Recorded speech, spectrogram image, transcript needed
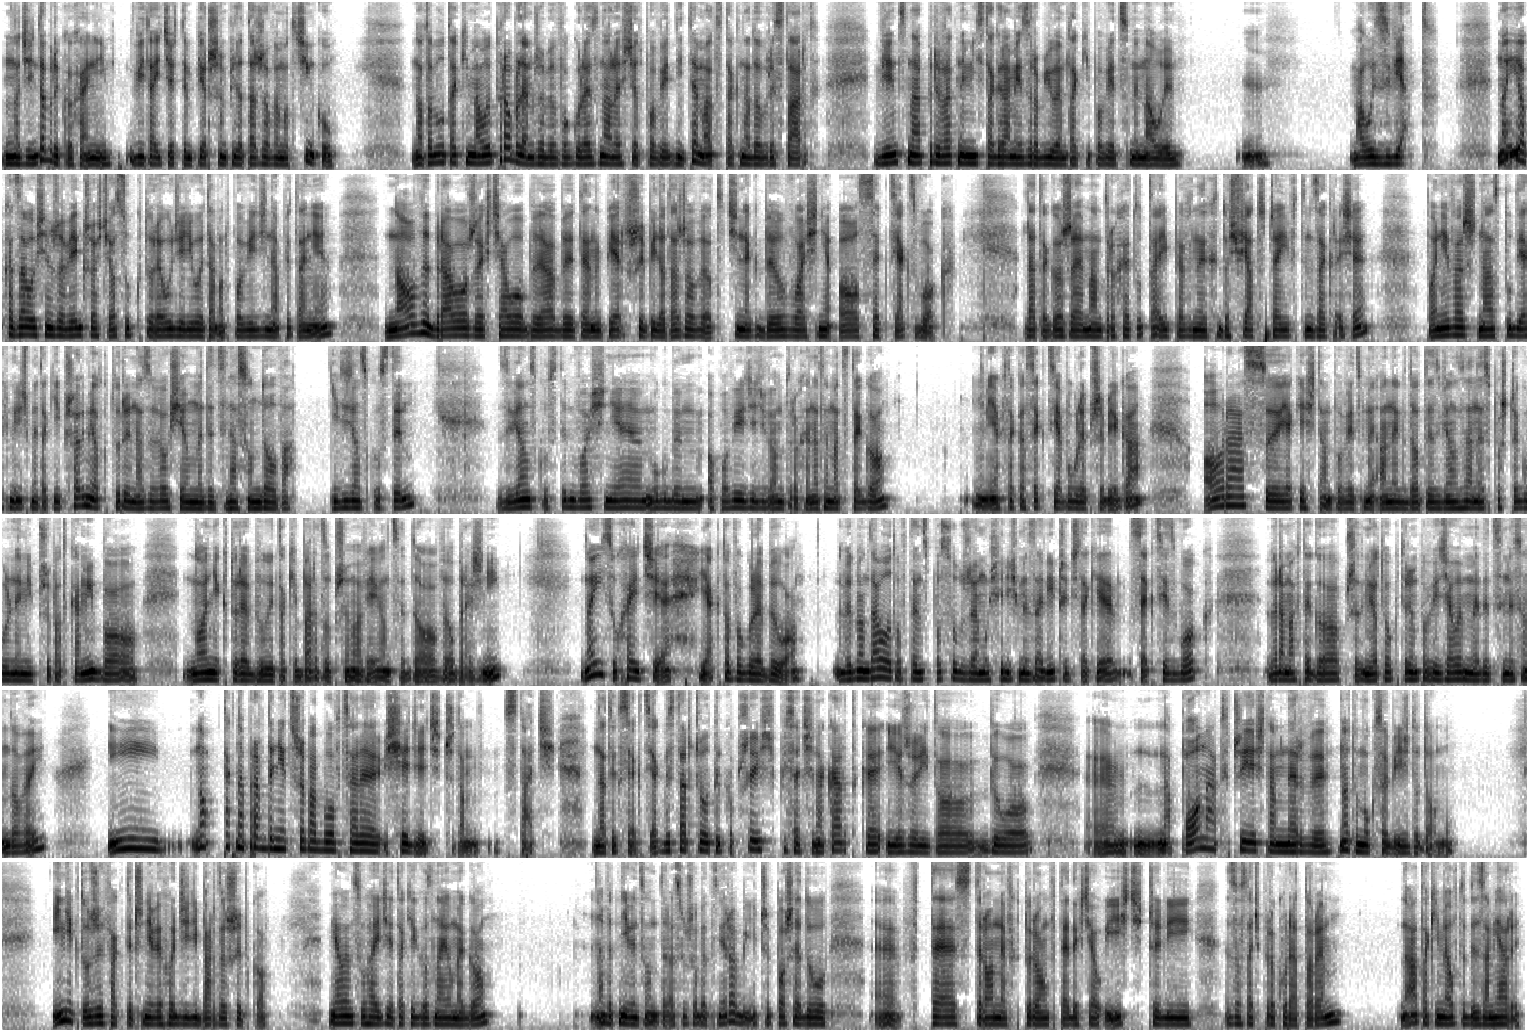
No dzień dobry kochani, witajcie w tym pierwszym pilotażowym odcinku. No to był taki mały problem, żeby w ogóle znaleźć odpowiedni temat tak na dobry start, więc na prywatnym Instagramie zrobiłem taki powiedzmy mały... Mm, mały zwiat. No i okazało się, że większość osób, które udzieliły tam odpowiedzi na pytanie, no wybrało, że chciałoby, aby ten pierwszy pilotażowy odcinek był właśnie o sekcjach zwłok. Dlatego, że mam trochę tutaj pewnych doświadczeń w tym zakresie, ponieważ na studiach mieliśmy taki przedmiot, który nazywał się medycyna sądowa. I w związku z tym, w związku z tym właśnie mógłbym opowiedzieć wam trochę na temat tego, jak taka sekcja w ogóle przebiega oraz jakieś tam powiedzmy anegdoty związane z poszczególnymi przypadkami, bo no niektóre były takie bardzo przemawiające do wyobraźni. No i słuchajcie, jak to w ogóle było? Wyglądało to w ten sposób, że musieliśmy zaliczyć takie sekcje zwłok w ramach tego przedmiotu, o którym powiedziałem, medycyny sądowej. I no, tak naprawdę nie trzeba było wcale siedzieć czy tam stać na tych sekcjach. Wystarczyło tylko przyjść, pisać się na kartkę i jeżeli to było na ponad czyjeś tam nerwy, no to mógł sobie iść do domu. I niektórzy faktycznie wychodzili bardzo szybko. Miałem, słuchajcie, takiego znajomego, nawet nie wiem, co on teraz już obecnie robi, czy poszedł e, w tę stronę, w którą wtedy chciał iść, czyli zostać prokuratorem. No a takie miał wtedy zamiary.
